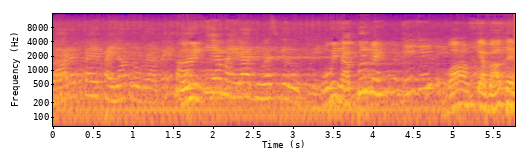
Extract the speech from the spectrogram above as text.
भारत का ये पहला प्रोग्राम है। भारतीय महिला दिवस के रूप में। वो भी नागपुर में? जी जी वाह क्या बात है।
